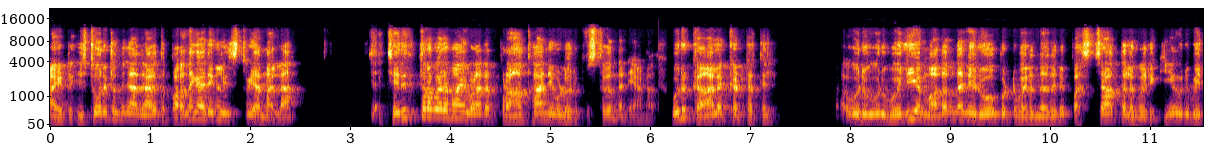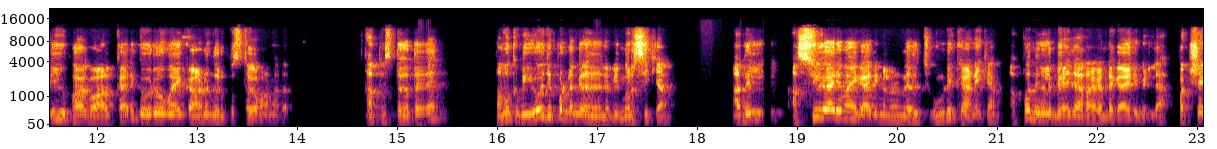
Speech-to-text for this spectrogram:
ആയിട്ട് ഹിസ്റ്റോറിക്കൽ ഞാൻ അതിനകത്ത് പറഞ്ഞ കാര്യങ്ങൾ ഹിസ്റ്ററി എന്നല്ല ചരിത്രപരമായി വളരെ പ്രാധാന്യമുള്ള ഒരു പുസ്തകം തന്നെയാണ് ഒരു കാലഘട്ടത്തിൽ ഒരു ഒരു വലിയ മതം തന്നെ രൂപപ്പെട്ടു വരുന്നതിന് പശ്ചാത്തലമൊരുക്കിയ ഒരു വലിയ വിഭാഗം ആൾക്കാർ ഗൗരവമായി കാണുന്ന ഒരു പുസ്തകമാണത്. ആ പുസ്തകത്തെ നമുക്ക് വിയോജിപ്പുണ്ടെങ്കിൽ അതിനെ വിമർശിക്കാം. അതിൽ അസ്വീകാര്യമായ കാര്യങ്ങളുണ്ടെങ്കിൽ അത് ചൂണ്ടിക്കാണിക്കാം. അപ്പൊ നിങ്ങൾ ബേജാറാകേണ്ട കാര്യമില്ല. പക്ഷേ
